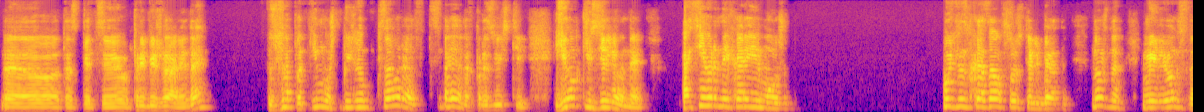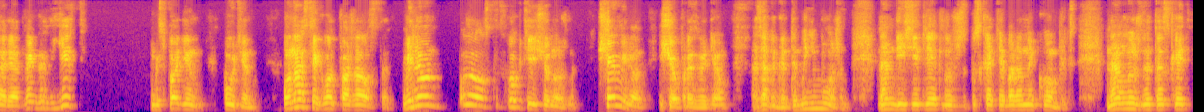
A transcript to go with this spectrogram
э, так сказать, прибежали, да? Запад не может миллион снарядов произвести. Елки зеленые. А Северная Корея может. Путин сказал, слушайте, ребята, нужно миллион снарядов. Я говорю, есть, господин Путин? У нас их вот, пожалуйста. Миллион? Пожалуйста, сколько тебе еще нужно? Еще миллион, еще произведем. А Запад говорит, да мы не можем. Нам 10 лет нужно запускать оборонный комплекс. Нам нужно, так сказать,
